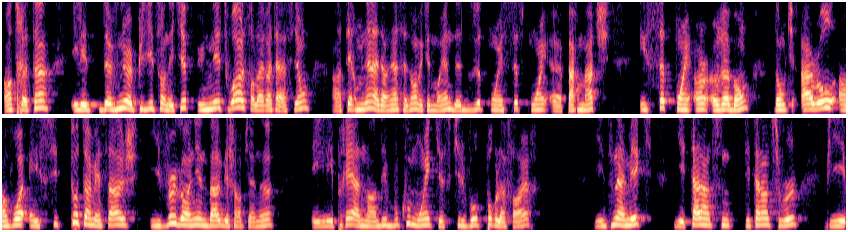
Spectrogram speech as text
Entre-temps, il est devenu un pilier de son équipe, une étoile sur la rotation, en terminant la dernière saison avec une moyenne de 18,6 points euh, par match et 7,1 rebonds. Donc, Harold envoie ainsi tout un message. Il veut gagner une bague de championnat et il est prêt à demander beaucoup moins que ce qu'il vaut pour le faire. Il est dynamique, il est, talentueux, puis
